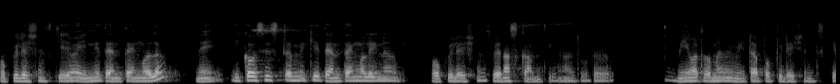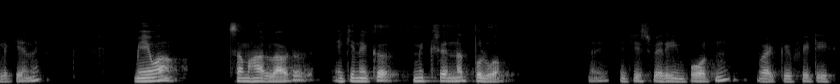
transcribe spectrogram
පොපිලේෂන්ස් කියම ඉන්න තැන්තැන්වල මේ ඉකෝසිිස්ටම් එක තැන්තැන්වල ඉන්න පොපිලේෂන්ස් වෙනස්කම් තියෙනට ඒකට මේවා තමයි මේ meta populations කියලා කියන්නේ. මේවා සමහර ලාවට එකිනෙක mix වෙන්නත් පුළුවන්. Right? Which is very important. Like if it is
